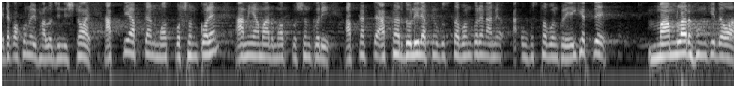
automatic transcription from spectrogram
এটা কখনোই ভালো জিনিস নয়। আপনি আপনার মত পোষণ করেন, আমি আমার মত পোষণ করি। আপনার আপনার দলিল আপনি উপস্থাপন করেন, আমি উপস্থাপন করি। এই ক্ষেত্রে মামলার হুমকি দেওয়া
